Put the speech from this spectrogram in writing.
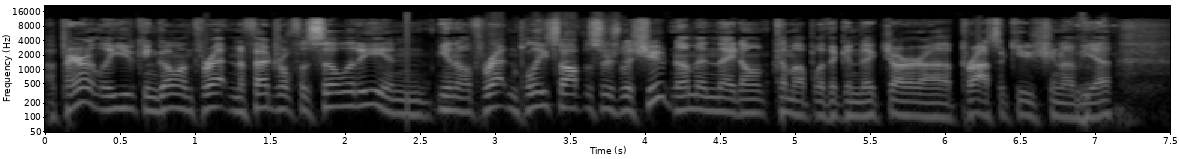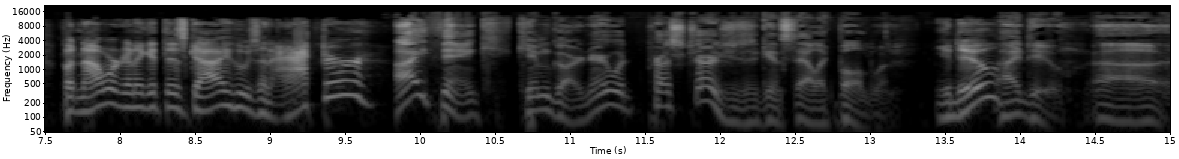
apparently you can go and threaten a federal facility and you know threaten police officers with shooting them and they don't come up with a conviction or a prosecution of you but now we're going to get this guy who's an actor i think kim gardner would press charges against alec baldwin you do i do uh,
